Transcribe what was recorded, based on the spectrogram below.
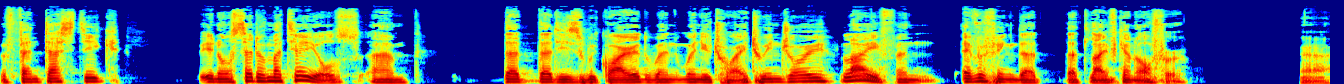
a fantastic you know set of materials um, that that is required when when you try to enjoy life and everything that that life can offer yeah.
